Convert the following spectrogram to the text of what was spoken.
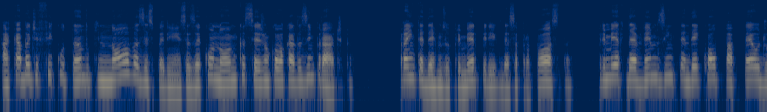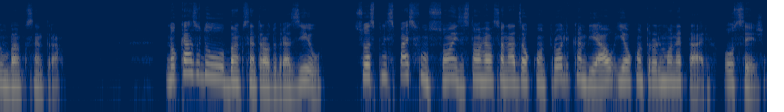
acaba dificultando que novas experiências econômicas sejam colocadas em prática. Para entendermos o primeiro perigo dessa proposta, primeiro devemos entender qual o papel de um banco central. No caso do Banco Central do Brasil, suas principais funções estão relacionadas ao controle cambial e ao controle monetário, ou seja,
